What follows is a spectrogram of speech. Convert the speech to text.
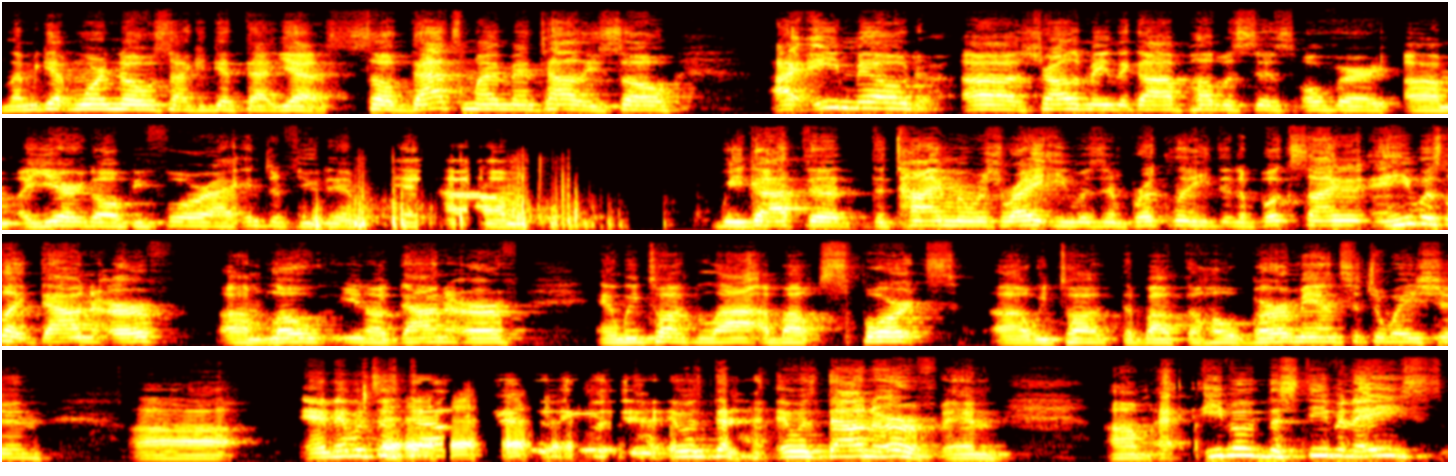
Let me get more no's so I can get that yes. So that's my mentality. So I emailed uh, Charlemagne the God publicist over um, a year ago before I interviewed him, and um, we got the the timing was right. He was in Brooklyn. He did a book signing, and he was like down to earth, um, low, you know, down to earth. And we talked a lot about sports, uh, we talked about the whole Berman situation, uh, and it was just down, it, was, it, was down, it was down to earth. And um, even the Stephen A.'s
